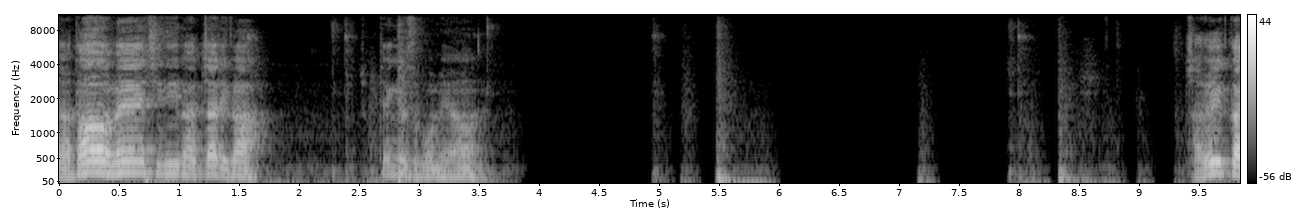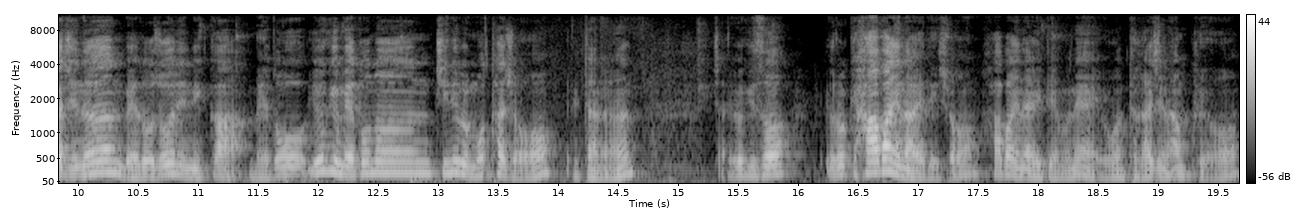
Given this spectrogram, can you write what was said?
자 다음에 진입할 자리가 좀 당겨서 보면 자 여기까지는 매도 존이니까 매도 여기 매도는 진입을 못하죠. 일단은 자 여기서 이렇게 하방이 나야 되죠. 하방이 나기 때문에 요건 들어가지는 않고요.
